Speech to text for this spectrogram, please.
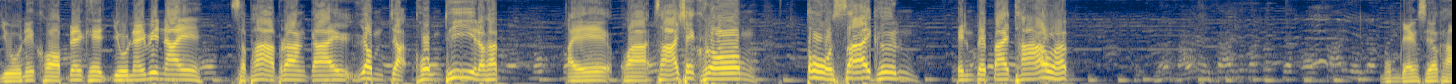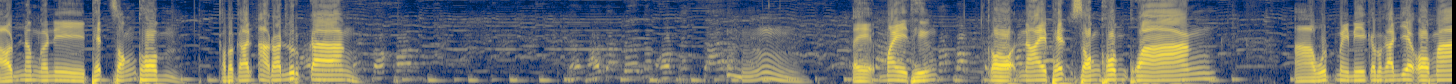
อยู่ในขอบในเขตอยู่ในวินัย สภาพร่างกายย่อมจะคงที่แล้วครับเตะขวาซ้ายใช้โครง โต้ซ้ายคืนเป็นไปปลายเท้าครับ มุมแดงเสือขาวน้ำเงินนี่เพชรสองคม กรรมการอารันนุชกลางเตะไม่ถึง เกาะนายเพชรสองคมขวาง อาวุธไม่มีกรรมการแยกออกมา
